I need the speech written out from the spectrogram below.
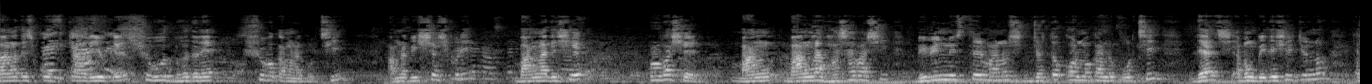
বাংলাদেশ প্রেস ক্লাব ইউকের শুভ উদ্বোধনে শুভকামনা করছি। আমরা বিশ্বাস করি বাংলাদেশের প্রবাসের বাংলা ভাষাভাষী বিভিন্ন স্তরের মানুষ যত কর্মকাণ্ড করছে, দেশ এবং বিদেশের জন্য তা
